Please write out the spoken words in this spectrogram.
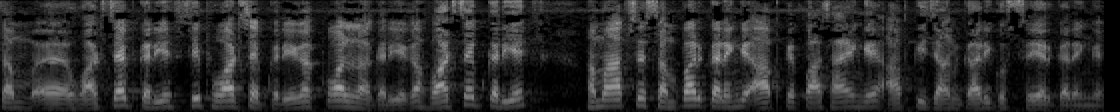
व्हाट्सएप करिए, सिर्फ़ व्हाट्सएप करिएगा कॉल ना करिएगा व्हाट्सएप करिए, हम आपसे संपर्क करेंगे, आपके पास आएँगे, आपकी जानकारी को शेयर करेंगे।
